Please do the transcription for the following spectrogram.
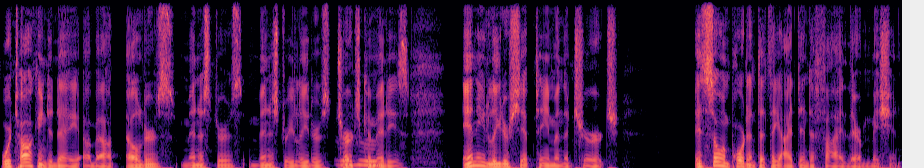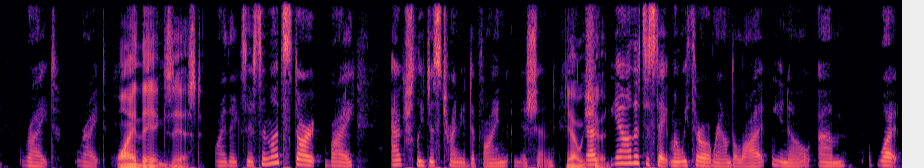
We're talking today about elders, ministers, ministry leaders, church Mm-hmm. committees, any leadership team in the church. It's so important that they identify their mission, Right, right. why they exist. why they exist. And let's start by actually just trying to define mission. Yeah, we That- should. Yeah, that's a statement we throw around a lot. You know, um, what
